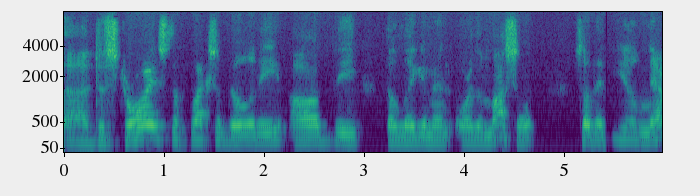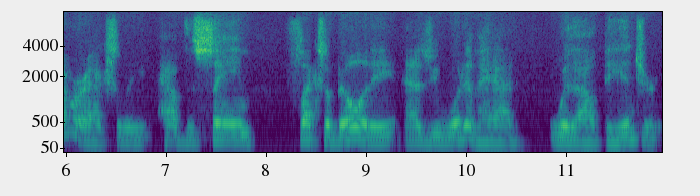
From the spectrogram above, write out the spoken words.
uh, destroys the flexibility of the, the ligament or the muscle so that you'll never actually have the same flexibility as you would have had without the injury.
